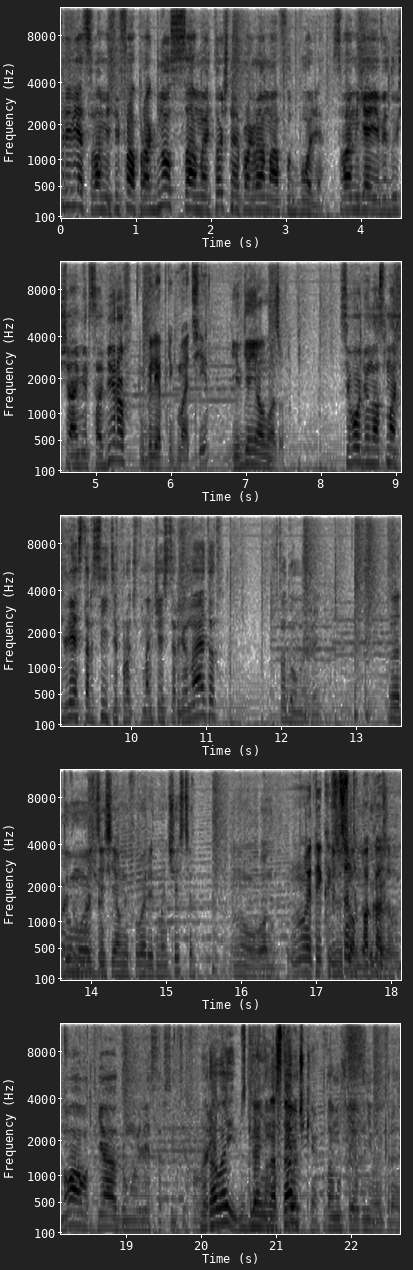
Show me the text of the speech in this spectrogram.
привет, с вами FIFA Прогноз, самая точная программа о футболе. С вами я, ее ведущий Амир Сабиров. Глеб Нигмати. Евгений Алмазов. Сегодня у нас матч Лестер Сити против Манчестер Юнайтед. Что думаешь, Жень? Ну, я думаю, матчу? здесь явный фаворит Манчестер. Ну, он... Ну, это и коэффициенты выиграет. показывают. Ну а вот я думаю, Лестер Сити фаворит. Ну, давай взглянем потому на что я- ставочки. потому что я за него играю.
